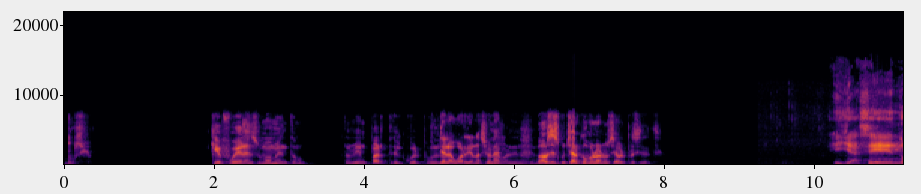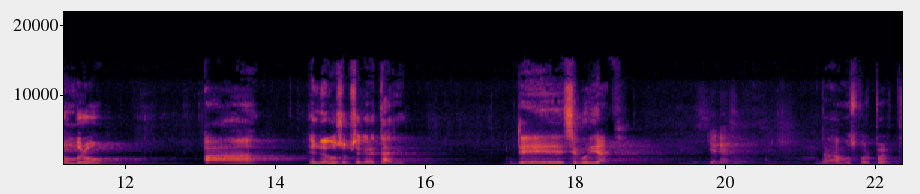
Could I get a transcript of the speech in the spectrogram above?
Bucio, Que fuera en su momento también parte del cuerpo de, de la Guardia Nacional. de la Guardia Nacional. Vamos a escuchar cómo lo anunciaba el presidente. y ya se nombró a el nuevo subsecretario de seguridad. ¿Quién es? Vamos por parte,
